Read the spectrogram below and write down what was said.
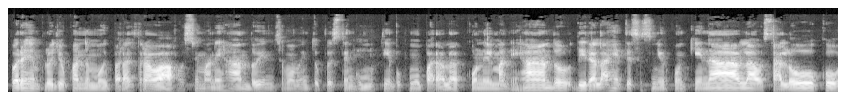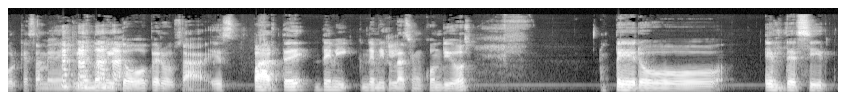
por ejemplo, yo cuando me voy para el trabajo estoy manejando y en ese momento pues tengo un tiempo como para hablar con él manejando, dirá la gente ese señor con quien habla o está loco porque hasta me ven riéndome y todo, pero o sea, es parte de mi, de mi relación con Dios. Pero el decir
